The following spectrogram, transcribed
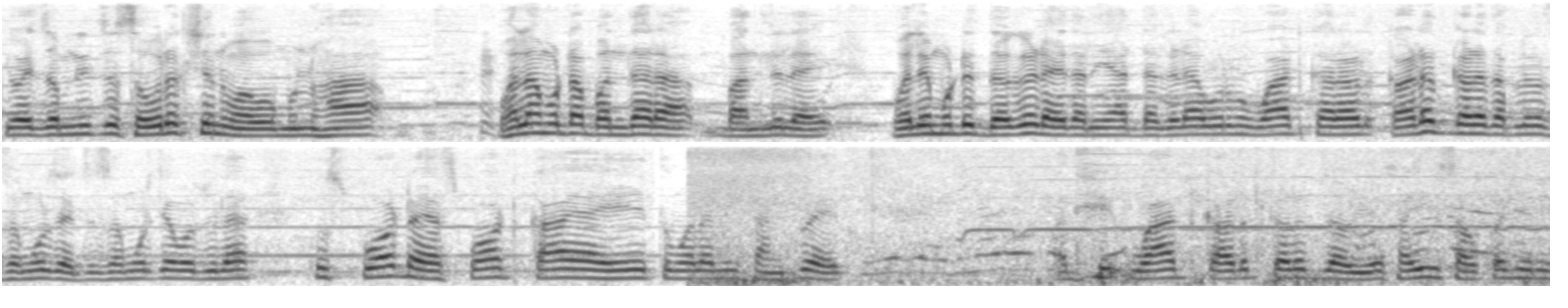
किंवा जमिनीचं संरक्षण व्हावं म्हणून हा भला मोठा बंधारा बांधलेला आहे. भले मोठे दगड आहेत आणि या दगडावरून वाट काढ काढत काढत आपल्याला समोर जायचं. समोरच्या बाजूला तो स्पॉट आहे. स्पॉट काय आहे तुम्हाला मी सांगतो आहे आणि वाट काढत काढत जाऊया. साई सावकाशी रे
